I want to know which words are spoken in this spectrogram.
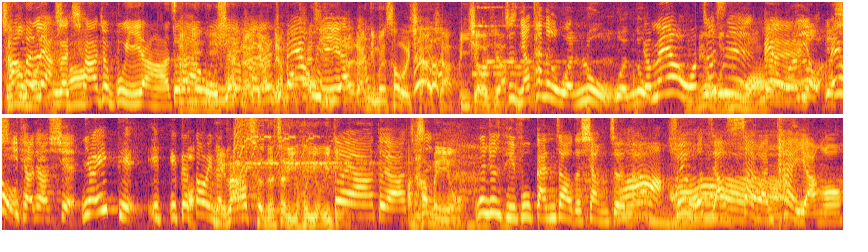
他们两个掐就不一样啊，差个五十来来可能就没有不一样来。来，你们稍微掐一下，比较一下就。是你要看那个纹路，纹路有没有？我没有就是纹路啊没有纹路，有哎有一条条线。你有一点一一个洞一个。你拉扯的这里会有一点。对啊，对啊，就是他没有那就是皮肤干燥的象征啊。所以我只要晒完太阳哦，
